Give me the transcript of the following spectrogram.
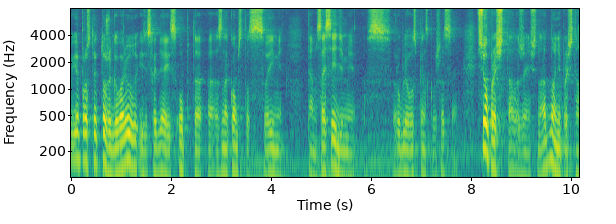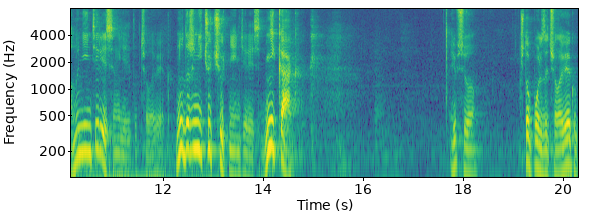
Я просто это тоже говорю, исходя из опыта а, знакомства с своими там, соседями с Рублево-Успенского шоссе. Все просчитала женщина, одно не прочитала. Ну, не интересен ей этот человек. Ну, даже ни чуть-чуть не интересен. Никак. И все. Что польза человеку,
